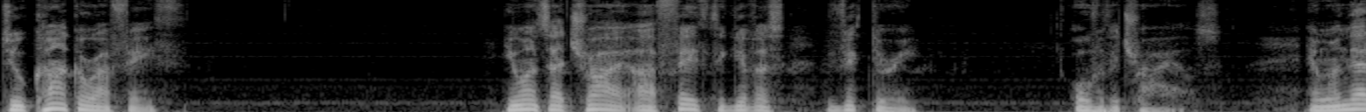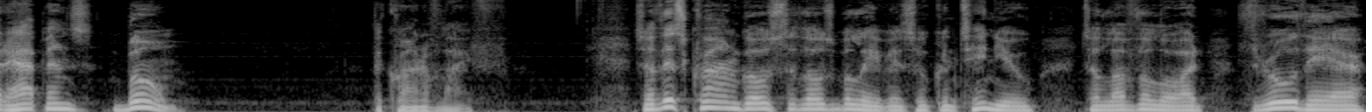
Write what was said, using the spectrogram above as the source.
to conquer our faith. He wants our, tri- our faith to give us victory over the trials. And when that happens, boom, the crown of life. So this crown goes to those believers who continue to love the Lord through their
